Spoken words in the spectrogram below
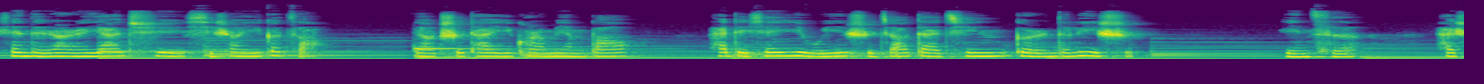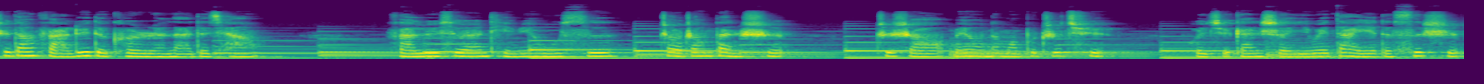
先得让人压去洗上一个澡；要吃他一块面包，还得先一五一十交代清个人的历史。因此，还是当法律的客人来的强。法律虽然铁面无私、照章办事，至少没有那么不知趣，会去干涉一位大爷的私事。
